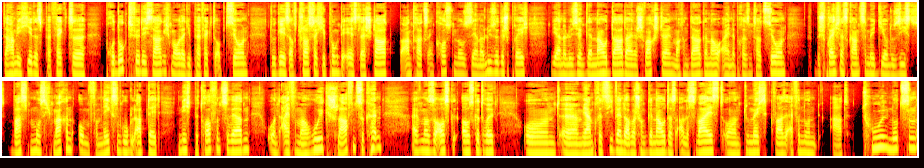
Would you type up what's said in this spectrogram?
Da haben wir hier das perfekte Produkt für dich, sage ich mal, oder die perfekte Option. Du gehst auf trustfactory.de slash start, beantragst ein kostenloses Analysegespräch. Wir analysieren genau da deine Schwachstellen, machen da genau eine Präsentation, besprechen das Ganze mit dir und du siehst, was muss ich machen, um vom nächsten Google Update nicht betroffen zu werden und einfach mal ruhig schlafen zu können, einfach mal so ausge ausgedrückt. Und ähm, ja, im Prinzip, wenn du aber schon genau das alles weißt und du möchtest quasi einfach nur eine Art Tool nutzen,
